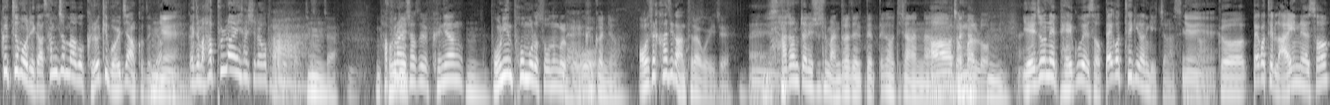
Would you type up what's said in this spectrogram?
끄트머리가 3점하고 그렇게 멀지 않거든요. 예. 그러니까 좀 하프라인 샷이라고 봐야 될 것 같아요. 음. 진짜. 하프라인 거기도- 샷을 그냥 음. 본인 폼으로 쏘는 걸 네, 보고 그러니까요. 어색하지가 않더라고 이제. 음. 4점짜리 슛을 만들어야 될 때, 때가 되지 않았나. 아, 정말로. 음. 예전에 배구에서 back attack이라는 게 있지 않았습니까? 예, 예. 그 back attack 라인에서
